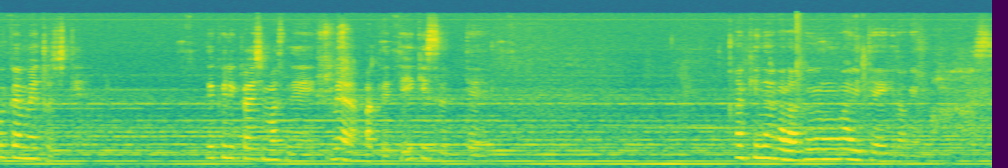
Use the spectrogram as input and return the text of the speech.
前。もう一回目閉じて。で繰り返しますね。目を開けて息吸って。吐きながらふんわり手広げます。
